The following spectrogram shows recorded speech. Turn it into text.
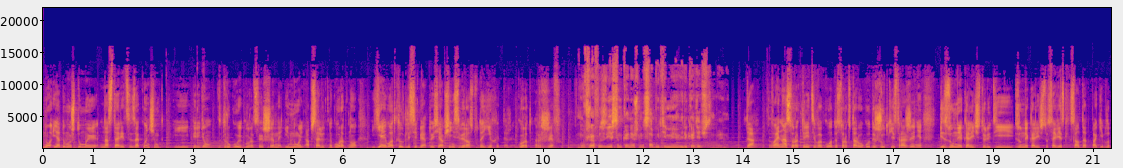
Но я думаю, что мы на Старице закончим и перейдем в другой город, совершенно иной, абсолютно город, но я его открыл для себя. То есть я вообще не собирался туда ехать даже. Город Ржев. Ну, Ржев известен, конечно, событиями Великой Отечественной войны. Да, война 43 -го года, 42 -го года, жуткие сражения, безумное количество людей, безумное количество советских солдат погибло.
